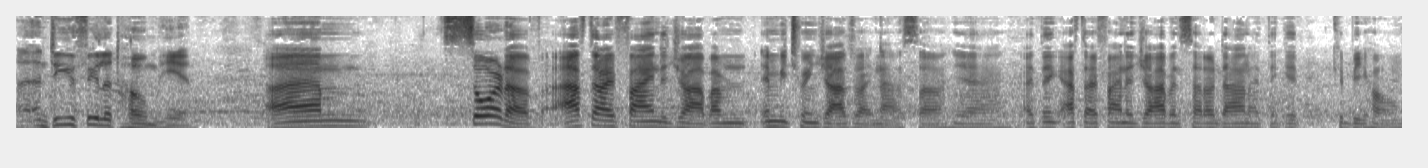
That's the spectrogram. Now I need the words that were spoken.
And do you feel at home here? Um, sort of. After I find a job, I'm in between jobs right now, so yeah. I think after I find a job and settle down, I think it could be home.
